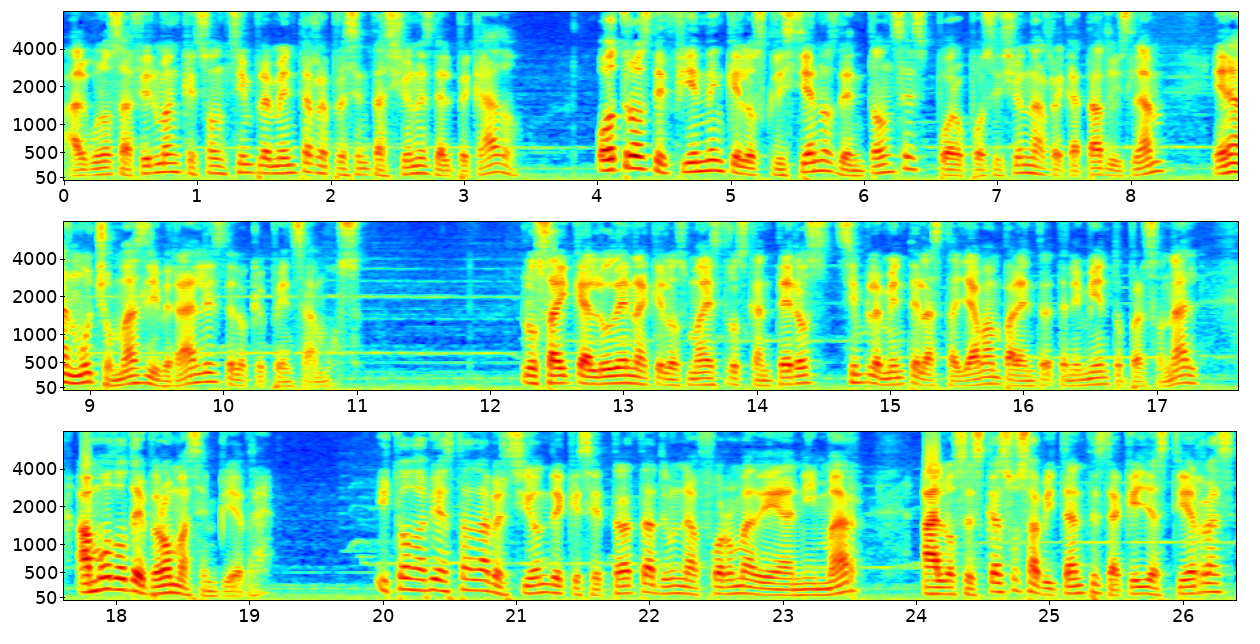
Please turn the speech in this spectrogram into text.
Algunos afirman que son simplemente representaciones del pecado, otros defienden que los cristianos de entonces, por oposición al recatado Islam, eran mucho más liberales de lo que pensamos. Los hay que aluden a que los maestros canteros simplemente las tallaban para entretenimiento personal, a modo de bromas en piedra. Y todavía está la versión de que se trata de una forma de animar a los escasos habitantes de aquellas tierras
